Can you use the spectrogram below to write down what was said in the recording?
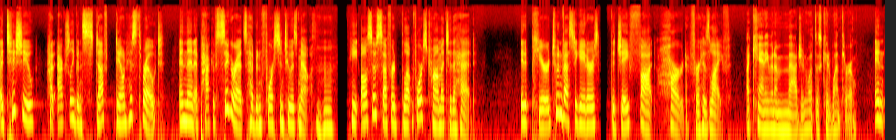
A tissue had actually been stuffed down his throat, and then a pack of cigarettes had been forced into his mouth. Mm-hmm. He also suffered blunt force trauma to the head. It appeared to investigators that Jay fought hard for his life. I can't even imagine what this kid went through. And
